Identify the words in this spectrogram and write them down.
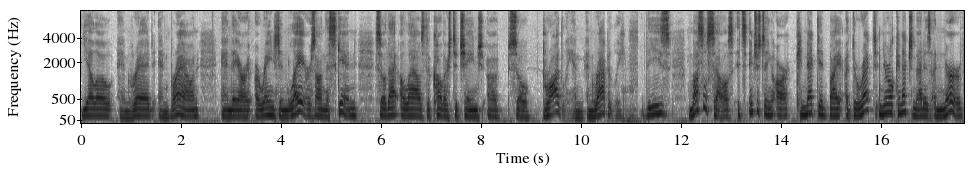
yellow and red and brown, and they are arranged in layers on the skin, so that allows the colors to change uh, so broadly and, and rapidly. These muscle cells, it's interesting, are connected by a direct neural connection. That is, a nerve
